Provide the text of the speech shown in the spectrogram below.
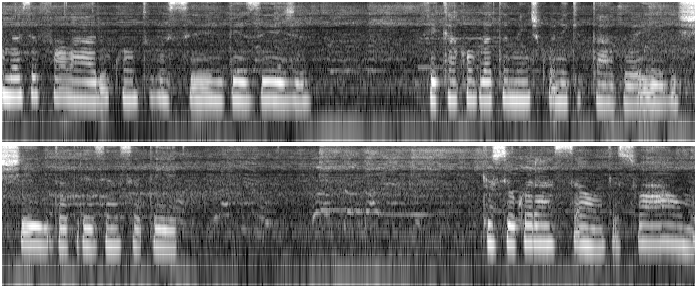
Comece a falar o quanto você deseja ficar completamente conectado a Ele, cheio da presença dEle. Que o seu coração, que a sua alma,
